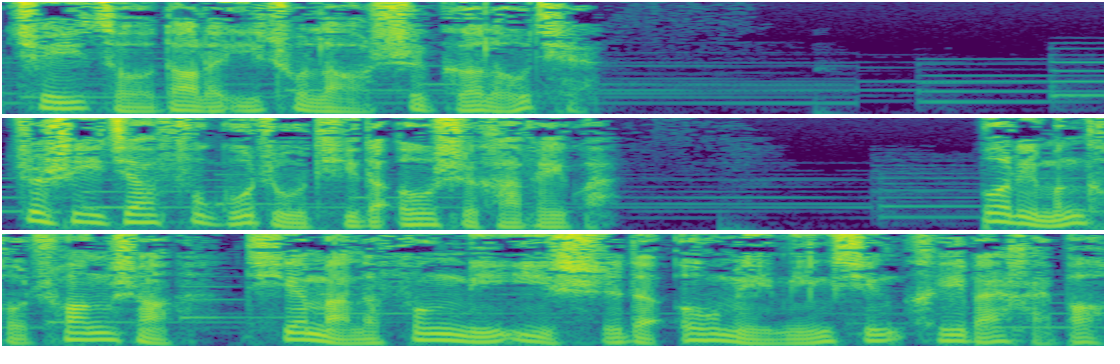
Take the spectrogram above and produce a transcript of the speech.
却已走到了一处老式阁楼前。这是一家复古主题的欧式咖啡馆。玻璃门口窗上贴满了风靡一时的欧美明星黑白海报。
